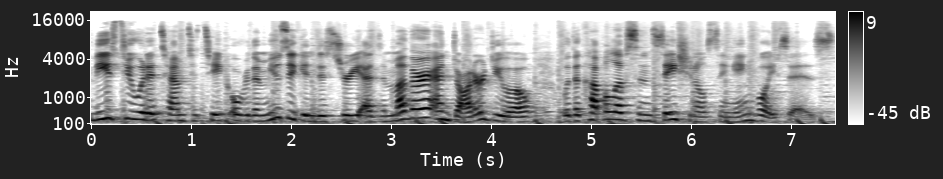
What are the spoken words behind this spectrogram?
these two would attempt to take over the music industry as a mother and daughter duo with a couple of sensational singing voices.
